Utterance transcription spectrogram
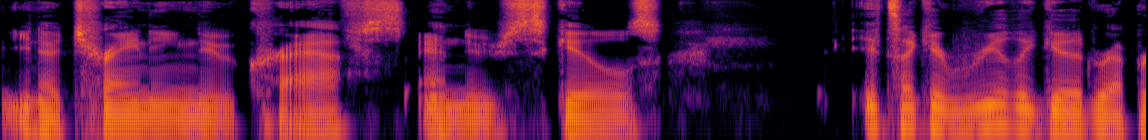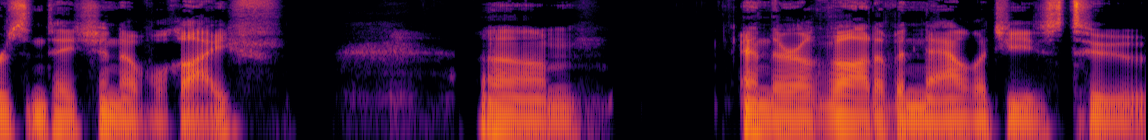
you know training new crafts and new skills it's like a really good representation of life um and there are a lot of analogies to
